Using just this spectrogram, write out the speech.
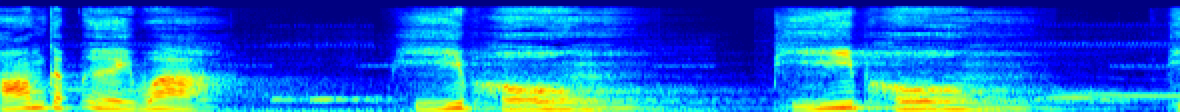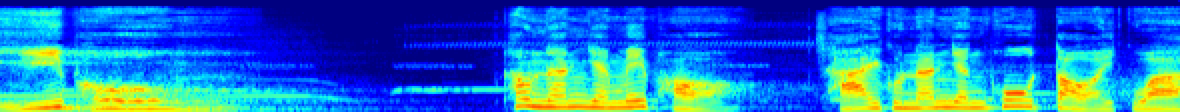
พร้อมกับเอ่ยว่า ผีพง ผีพง ผีพง เท่านั้นยังไม่พอ ชายคนนั้นยังพูดต่ออีกว่า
